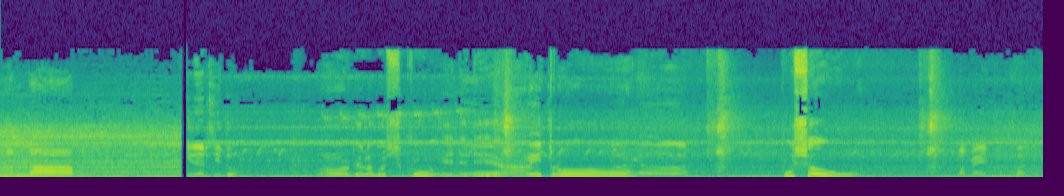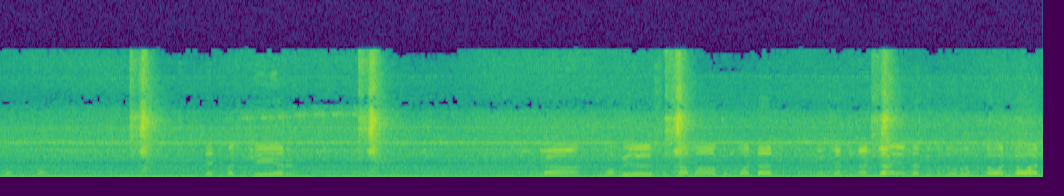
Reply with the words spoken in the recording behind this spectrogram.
Mantap. dari situ Oke lah bosku, ini dia Oke, Tro Wah, Puso. lupa kayak lupa lupa lupa jadi pak supir. Ya mobil sesama bermuatan. Yang satu nanjak yang satu menurun kawan-kawan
